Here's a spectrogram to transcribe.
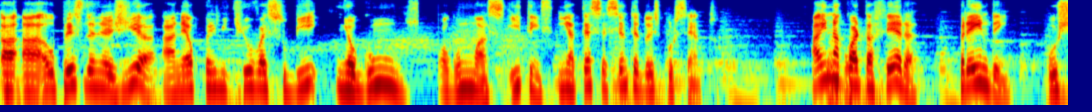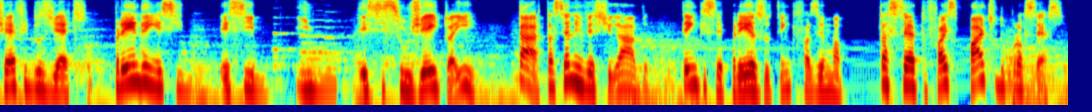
A- a- o preço da energia, a ANEL permitiu, vai subir em alguns algumas itens em até 62%. Aí na quarta-feira, prendem o chefe dos Jetson. Prendem esse, esse, esse sujeito aí. Tá, tá sendo investigado. Tem que ser preso, tem que fazer uma. Tá certo, faz parte do processo.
